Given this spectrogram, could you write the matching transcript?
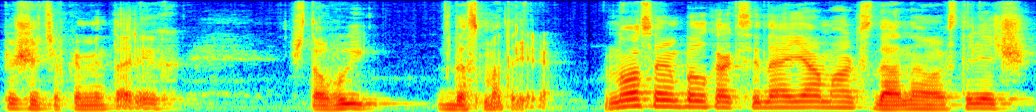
пишите в комментариях, что вы досмотрели. Ну а с вами был, как всегда, я, Макс. До новых встреч.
